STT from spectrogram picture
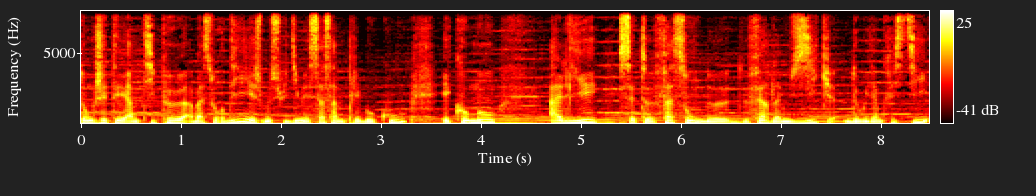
Donc j'étais un petit peu abasourdi et je me suis dit mais ça ça me plaît beaucoup et comment allier cette façon de, de faire de la musique de William Christie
